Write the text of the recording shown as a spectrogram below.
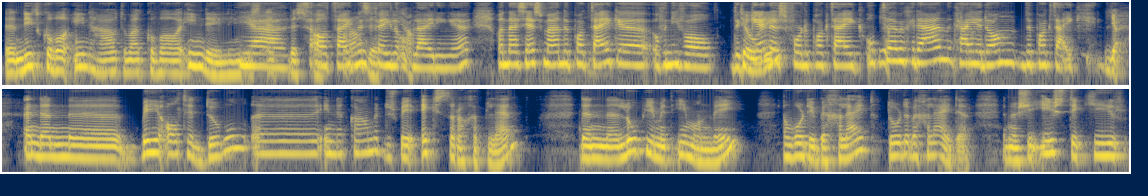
uh, niet qua inhoud, maar qua indeling. Ja, is best altijd met vele opleidingen. Want na zes maanden praktijk, of in ieder geval de kennis voor de praktijk op te hebben gedaan, ga je dan de praktijk in. Ja, en dan uh, ben je altijd dubbel uh, in de kamer, dus ben je extra gepland. Dan loop je met iemand mee en word je begeleid door de begeleider. En als je eerste keer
